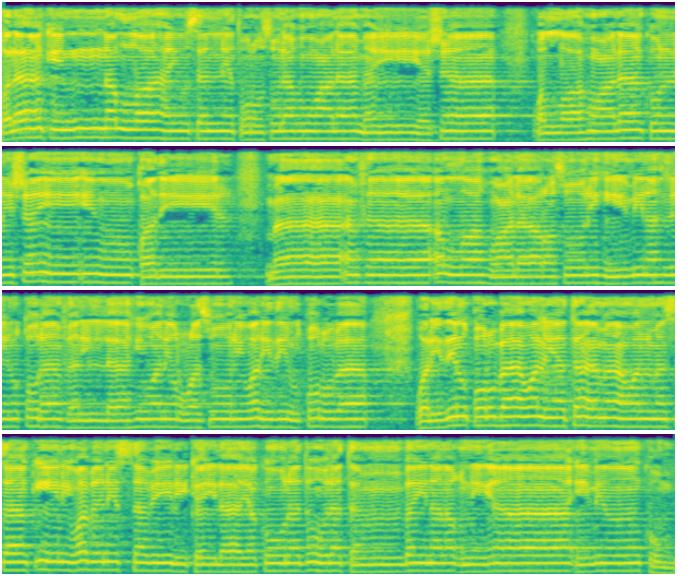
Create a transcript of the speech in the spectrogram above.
ولكن الله يسلط رسله على من يشاء. والله على كل شيء قدير. ما أفاء الله على رسوله من أهل القرى فلله وللرسول ولذي القربى ولذي القربى واليتامى والمساكين وابن السبيل كي لا يكون دولة بين الأغنياء منكم.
